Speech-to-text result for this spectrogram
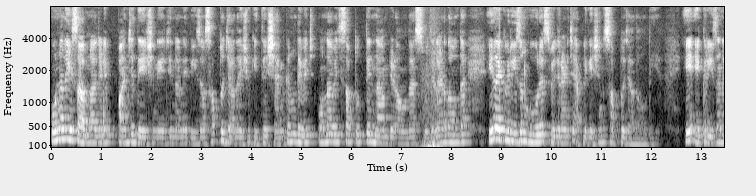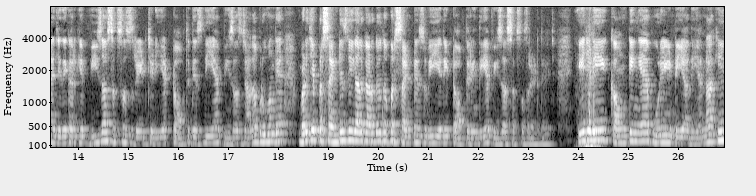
ਉਹਨਾਂ ਦੇ ਹਿਸਾਬ ਨਾਲ ਜਿਹੜੇ ਪੰਜ ਦੇਸ਼ ਨੇ ਜਿਨ੍ਹਾਂ ਨੇ ਵੀਜ਼ਾ ਸਭ ਤੋਂ ਜ਼ਿਆਦਾ ਇਸ਼ੂ ਕੀਤੇ ਸ਼ੈਂਗਨ ਦੇ ਵਿੱਚ, ਉਹਨਾਂ ਵਿੱਚ ਸਭ ਤੋਂ ਉੱਤੇ ਨਾਮ ਜਿਹੜਾ ਆਉਂਦਾ ਹੈ ਸਵਿਟਜ਼ਰਲੈਂਡ ਦਾ ਆਉਂਦਾ ਇਹਦਾ ਇੱਕ ਵੀ ਰੀਜ਼ਨ ਹੋਰ ਹੈ, ਸਵਿਟਜ਼ਰਲੈਂਡ 'ਚ ਐਪਲੀਕੇਸ਼ਨ ਸਭ ਤੋਂ ਜ਼ਿਆਦਾ ਆਉਂਦੀ ਹੈ। ਇਹ ਇੱਕ ਰੀਜ਼ਨ ਹੈ ਜਿਹਦੇ ਕਰਕੇ ਵੀਜ਼ਾ ਸਕਸੈਸ ਰੇਟ ਜਿਹੜੀ ਹੈ ਟੌਪ ਤੇ ਦਿਸਦੀ ਹੈ ਵੀਜ਼ਾਸ ਜ਼ਿਆਦਾ ਅਪਰੂਵ ਹੁੰਦੇ ਆ। ਬਟ ਜੇ ਪਰਸੈਂਟੇਜ ਦੀ ਗੱਲ ਕਰਦੇ ਹੋ ਤਾਂ ਪਰਸੈਂਟੇਜ ਵੀ ਇਹਦੀ ਟੌਪ ਤੇ ਰਹਿੰਦੀ ਹੈ ਵੀਜ਼ਾ ਸਕਸੈਸ ਰੇਟ ਦੇ ਵਿੱਚ। ਇਹ ਜਿਹੜੀ ਕਾਊਂਟਿੰਗ ਹੈ ਪੂਰੇ ਇੰਡੀਆ ਦੀ ਹੈ, ਨਾ ਕਿ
